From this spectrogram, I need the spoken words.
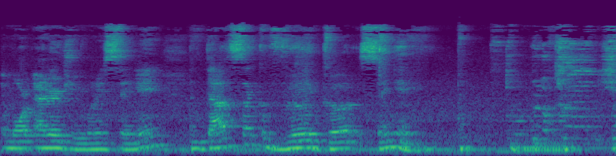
and more energy when he's singing. And that's like a really good singing. He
